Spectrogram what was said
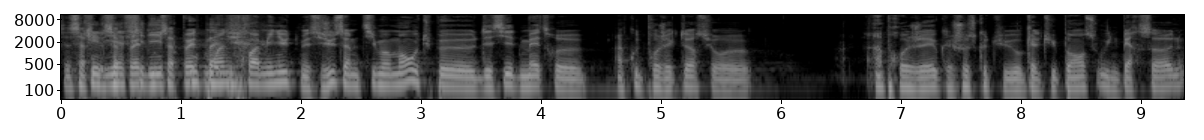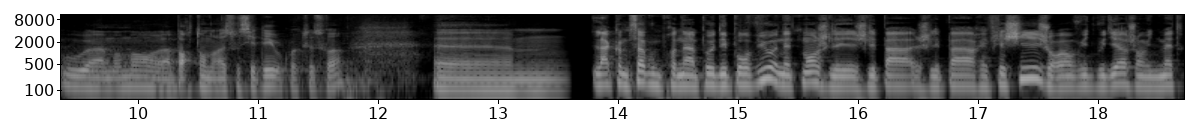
Ça, ça, peut, être, ça peut être moins de trois minutes, mais c'est juste un petit moment où tu peux décider de mettre euh, un coup de projecteur sur euh, un projet ou quelque chose que tu, auquel tu penses, ou une personne, ou un moment euh, important dans la société, ou quoi que ce soit. Euh... Là, comme ça, vous me prenez un peu au dépourvu. Honnêtement, je l'ai, je l'ai pas, je l'ai pas réfléchi. J'aurais envie de vous dire, j'ai envie de mettre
